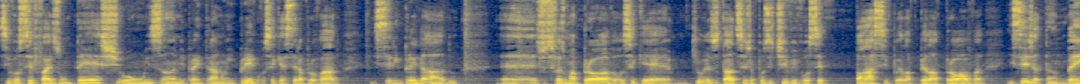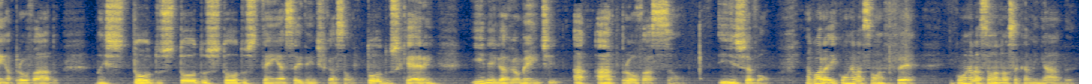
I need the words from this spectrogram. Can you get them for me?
Se você faz um teste ou um exame para entrar no emprego, você quer ser aprovado e ser empregado. É, se você faz uma prova, você quer que o resultado seja positivo e você passe pela, pela prova e seja também aprovado. Mas todos, todos, todos têm essa identificação. Todos querem, inegavelmente, a aprovação. E isso é bom. Agora, e com relação à fé? E com relação à nossa caminhada?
